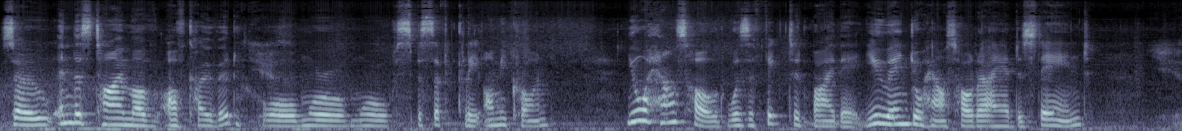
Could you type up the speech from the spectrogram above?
So, in this time of, of COVID, Yes. or more more specifically Omicron, your household was affected by that. You and your household, I understand. Yes.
